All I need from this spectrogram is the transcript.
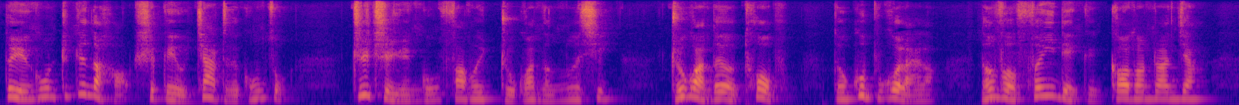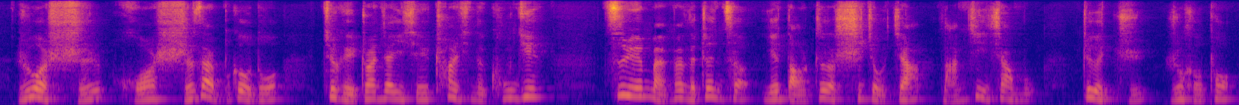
对员工真正的好是给有价值的工作，支持员工发挥主观能动性。主管都有拓扑，都顾不过来了，能否分一点给高端专家？如果实活实在不够多，就给专家一些创新的空间。资源买卖的政策也导致了十九家难进项目，这个局如何破？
